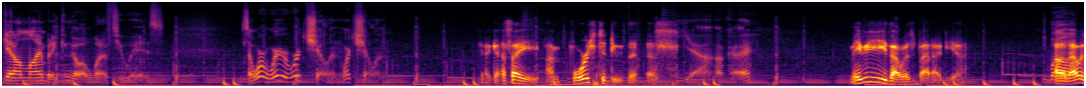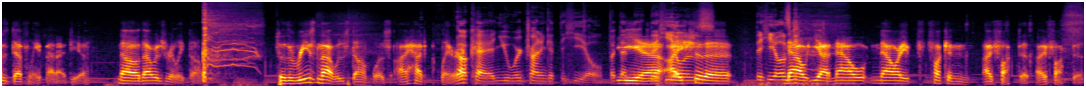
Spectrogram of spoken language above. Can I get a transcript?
get online, but it can go one of two ways. So we're we're we're chilling. We're chilling. I guess I I'm forced to do this. Yeah. Okay. Maybe that was a bad idea. Oh, well, oh, that was definitely a bad idea. No, that was really dumb. so the reason that was dumb was I had cleric. Okay, and you were trying to get the heal, but then yeah, the heal I should have. The heal is Now, yeah, now, now I fucking, I fucked it. I fucked it.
